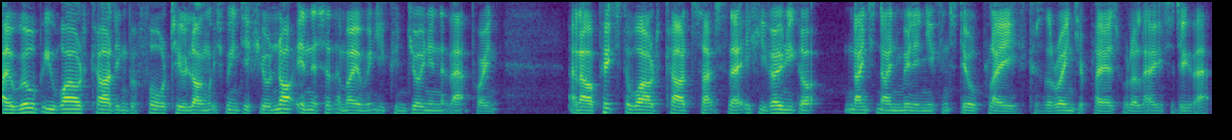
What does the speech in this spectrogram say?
I will be wildcarding before too long, which means if you're not in this at the moment, you can join in at that point. And I'll pitch the wildcard such that if you've only got 99 million, you can still play because the Ranger players will allow you to do that.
